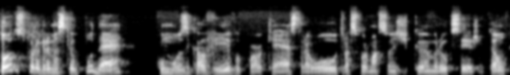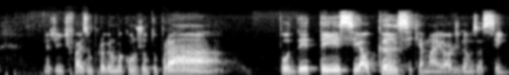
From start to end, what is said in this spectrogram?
todos os programas que eu puder com música ao vivo, com a orquestra, outras formações de câmara, ou o que seja. Então, a gente faz um programa conjunto para poder ter esse alcance que é maior, digamos assim.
